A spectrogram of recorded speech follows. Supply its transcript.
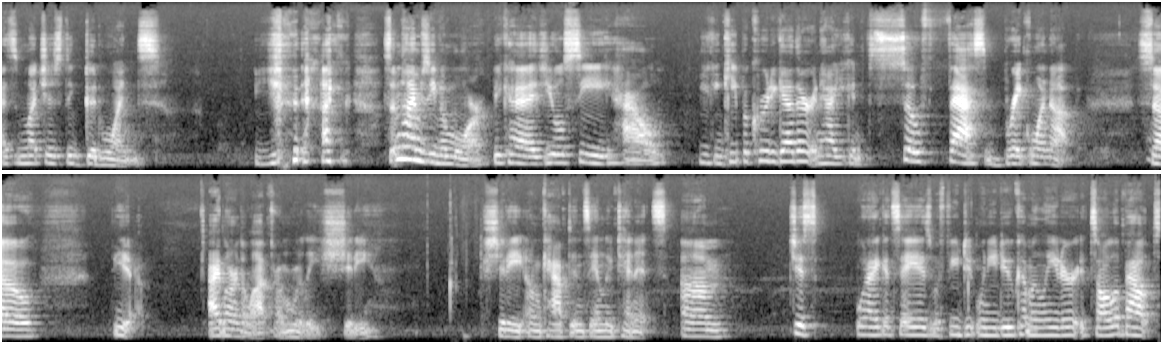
as much as the good ones. you, sometimes even more because you'll see how you can keep a crew together and how you can so fast break one up. So, yeah, I learned a lot from really shitty, shitty um, captains and lieutenants. Um, just what I can say is, if you do when you do come a leader, it's all about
